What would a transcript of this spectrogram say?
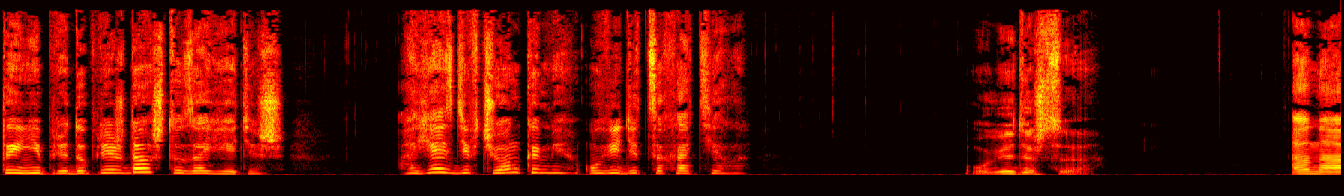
ты не предупреждал, что заедешь, а я с девчонками увидеться хотела». «Увидишься». Она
